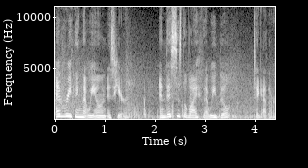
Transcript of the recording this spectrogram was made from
Everything that we own is here. And this is the life that we built together.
